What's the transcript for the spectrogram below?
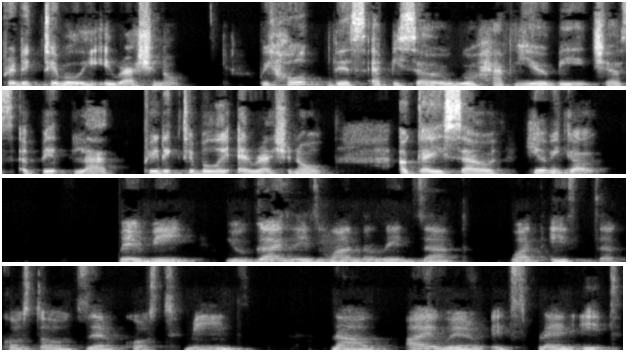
Predictably Irrational. We hope this episode will have you be just a bit less predictably irrational. Okay, so here we go. Maybe you guys is wondering that what is the cost of zero cost means. Now I will explain it.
